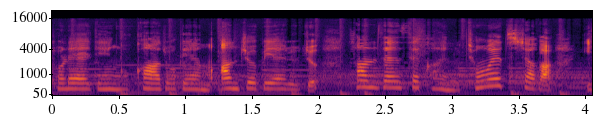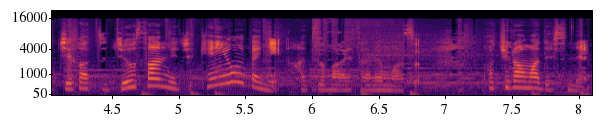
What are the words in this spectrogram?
トレーディングカードゲームアンジュビエルジュ3000世界の超越者が1月13日金曜日に発売されます。こちらはですね、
